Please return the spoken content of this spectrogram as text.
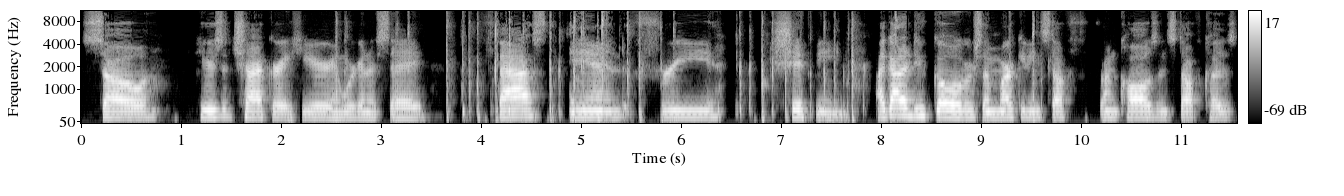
So here's a check right here, and we're gonna say fast and free shipping. I gotta do go over some marketing stuff on calls and stuff because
